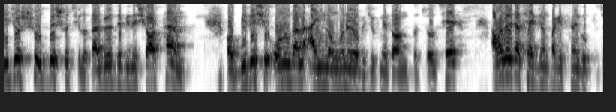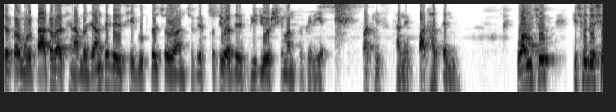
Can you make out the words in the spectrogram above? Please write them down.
নিজস্ব উদ্দেশ্য ছিল, তার বিরুদ্ধে বিদেশি অর্থায়ন ও বিদেশি অনুদান আইন লঙ্ঘনের অভিযোগ নিয়ে তদন্ত চলছে। আমাদের কাছে একজন পাকিস্তানি গুপ্তচর কর্মকর্তা আটক আছেন। আমরা জানতে পেরেছি গুপ্তচর অঞ্চলের প্রতিবাদের ভিডিও সীমান্ত পেরিয়ে পাকিস্তানে পাঠাতেন। ওয়াংচুক কিছু দেশে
